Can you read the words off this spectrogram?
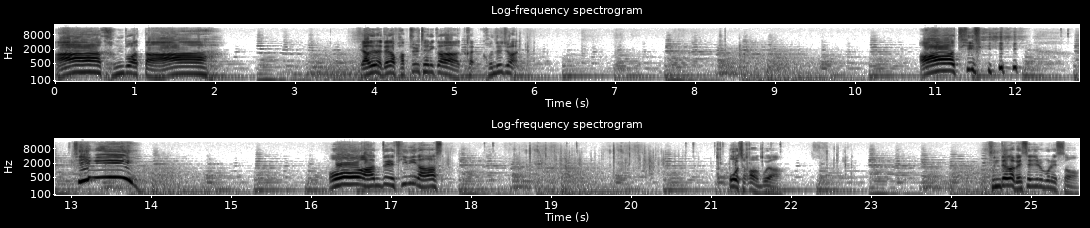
아, 강도 왔다. 아. 야, 그냥 내가 밥 줄 테니까 가, 건들지 마. 아, TV. TV! 어, 안 돼. TV 나갔어. 오, 잠깐만, 뭐야. 군대가 메시지를 보냈어.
